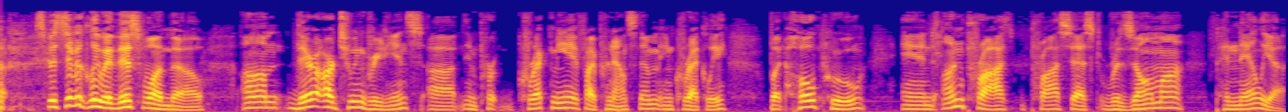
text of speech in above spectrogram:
specifically with this one though. Um, there are two ingredients. Uh, imper- correct me if I pronounce them incorrectly, but hopu and unprocessed Rhizoma pinnalia.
